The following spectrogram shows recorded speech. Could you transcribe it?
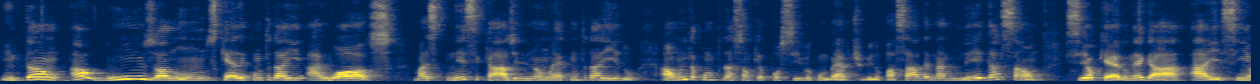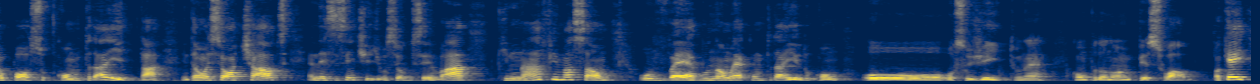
Então, alguns alunos querem contrair I was, mas nesse caso ele não é contraído. A única contração que é possível com o verbo to be no passado é na negação. Se eu quero negar, aí sim eu posso contrair, tá? Então esse watch out é nesse sentido, de você observar que na afirmação o verbo não é contraído com o, o sujeito, né? Com o pronome pessoal ok?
